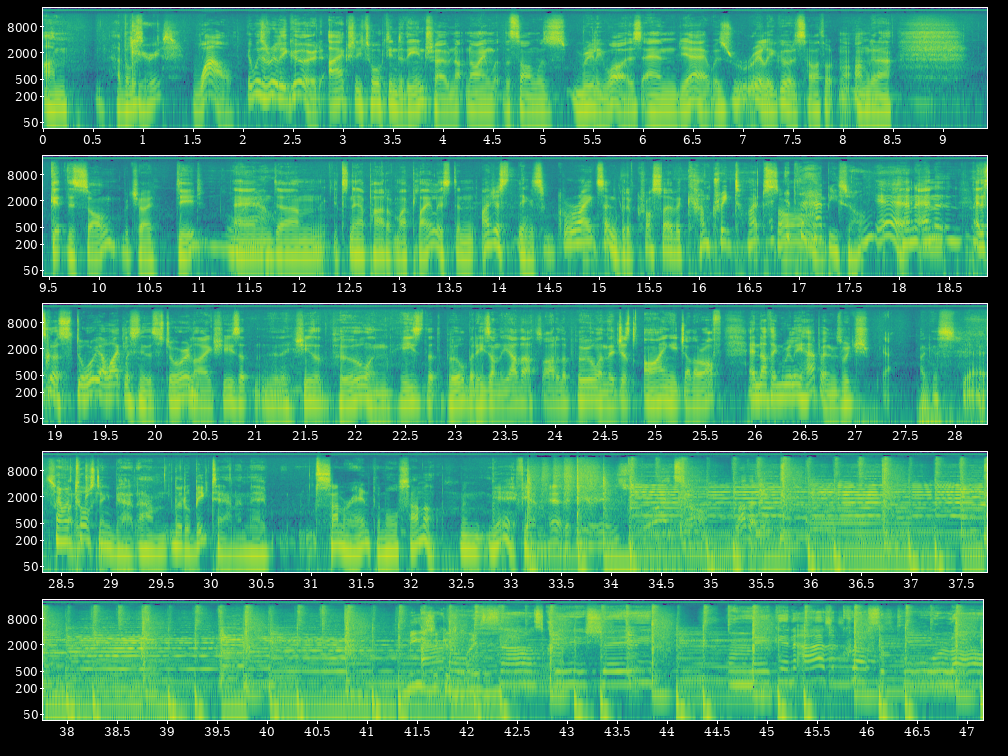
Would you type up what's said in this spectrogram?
I'm have a listen. Curious? Wow, it was really good. I actually talked into the intro not knowing what the song was really was. And yeah, it was really good. So I thought, oh, I'm going to get this song, which I did. Wow. And um, it's now part of my playlist. And I just think it's a great song, a bit of crossover country type song. It's a happy song. Yeah, And, and, and, and, it's got a story. I like listening to the story. Like she's at the, she's at the pool and he's at the pool, but he's on the other side of the pool, and they're just eyeing each other off, and nothing really happens. Which yeah, I guess yeah, it's So we're talking about um, Little Big Town and their summer anthem all summer. And yeah, if you haven't heard it, here it is. Great song, love it. Music It language.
